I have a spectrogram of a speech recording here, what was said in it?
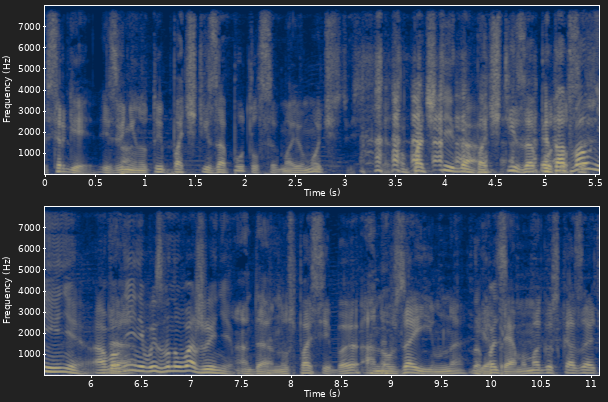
Сергей, извини, но ты почти запутался в моем отчестве сейчас. Почти, да. Почти запутался. Это от волнения, а Да. волнение вызвано уважением. А, Да, ну спасибо. Оно взаимно. Да, Я спасибо. прямо могу сказать.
